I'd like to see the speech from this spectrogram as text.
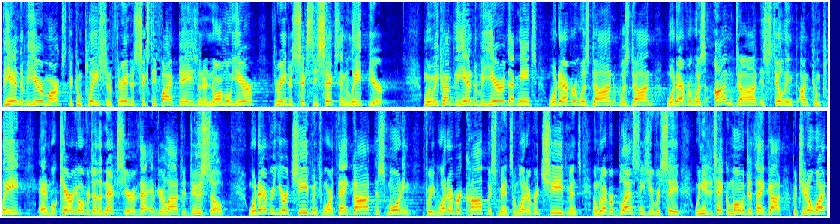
The end of a year marks the completion of 365 days in a normal year, 366 in a leap year. When we come to the end of a year, that means whatever was done was done. Whatever was undone is still in, incomplete and will carry over to the next year if, that, if you're allowed to do so. Whatever your achievements were, thank God this morning for whatever accomplishments and whatever achievements and whatever blessings you've received. We need to take a moment to thank God. But you know what?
